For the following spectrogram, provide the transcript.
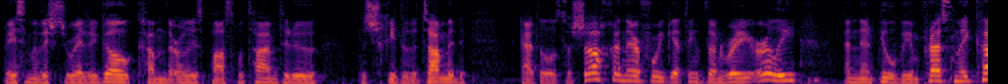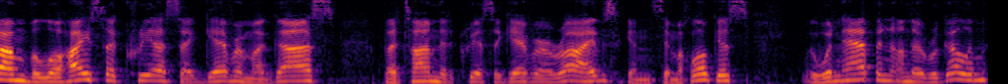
basic English is ready to go come the earliest possible time to do the shechita of the tamid at the Losashach, and therefore we get things done really early, and then people will be impressed when they come. V'lo haisa kriyas magas. By the time that kriyas gever arrives, again, say it wouldn't happen on the regalim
